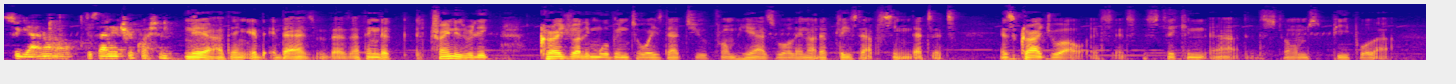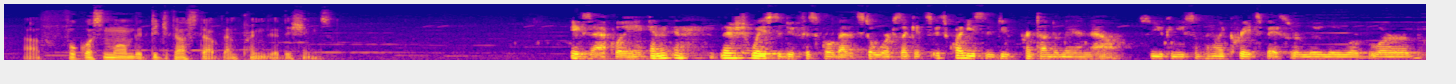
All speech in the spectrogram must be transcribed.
so yeah, I don't know. Does that answer your question? Yeah, I think it, it does. It does. I think the, the trend is really gradually moving towards that too from here as well in other places I've seen that it it's gradual. It's it's, it's taking uh, the storms. People are, are focusing more on the digital stuff than print editions. Exactly, and, and there's ways to do physical that it still works. Like it's it's quite easy to do print on demand now. So you can use something like CreateSpace or Lulu or Blurb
